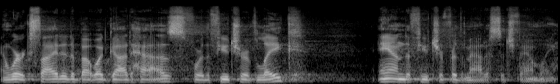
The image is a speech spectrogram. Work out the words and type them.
And we're excited about what God has for the future of Lake and the future for the Matisich family.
